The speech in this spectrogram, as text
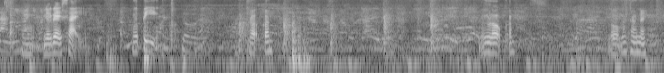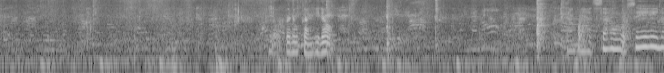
ตังค์อืมอยากได้ใส่เมื่อปีงโดยเลาะก่อนเลาะก่อนเลาะมาทางไหนเลาะไปน้ำกันพี่น้องตลาด เศร้าเซโน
